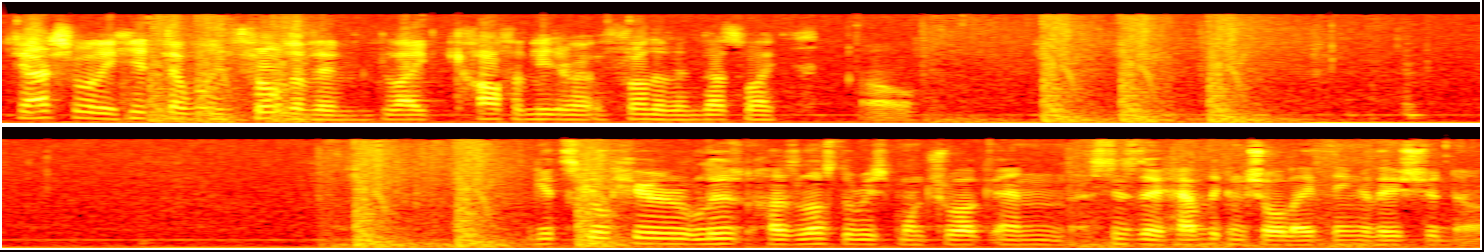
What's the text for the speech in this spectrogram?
he actually hit the one in front of him, like half a meter in front of him, that's why. Oh. Get Skill here has lost the respawn truck and since they have the control I think they should uh,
